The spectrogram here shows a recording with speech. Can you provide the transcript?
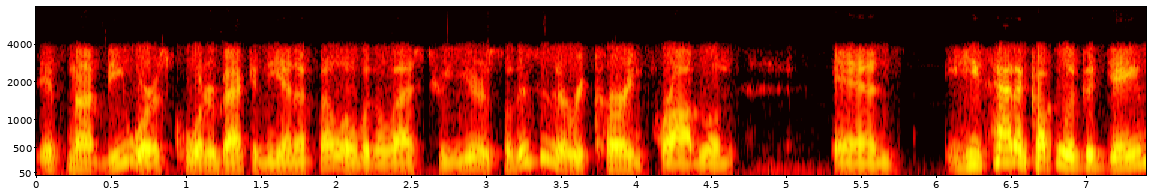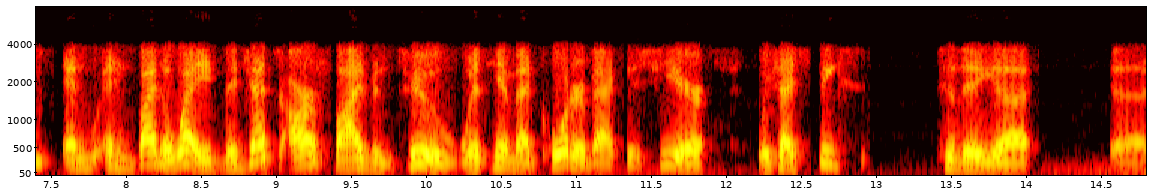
if not the worst, quarterback in the NFL over the last two years. So this is a recurring problem, and he's had a couple of good games. And and by the way, the Jets are five and two with him at quarterback this year, which I speaks to the uh, uh,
